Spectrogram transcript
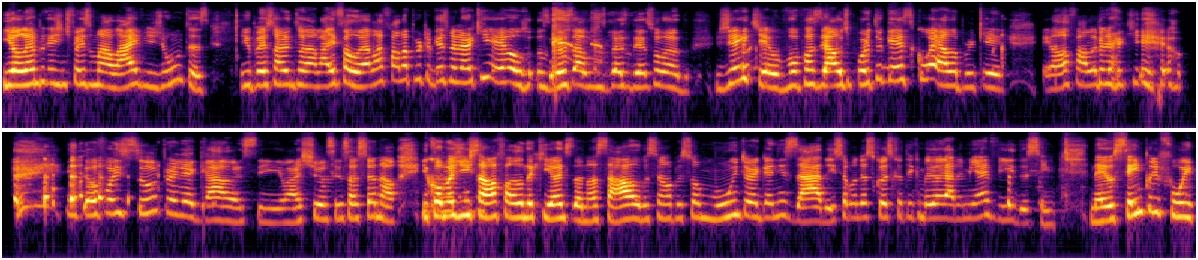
E eu lembro que a gente fez uma live juntas e o pessoal entrou lá e falou: ela fala português melhor que eu. Os meus alunos brasileiros falando: gente, eu vou fazer aula de português com ela, porque ela fala melhor que eu. Então foi super legal, assim, eu acho sensacional. E como a gente estava falando aqui antes da nossa aula, você é uma pessoa muito organizada. Isso é uma das coisas que eu tenho que melhorar na minha vida, assim. Né? Eu sempre fui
